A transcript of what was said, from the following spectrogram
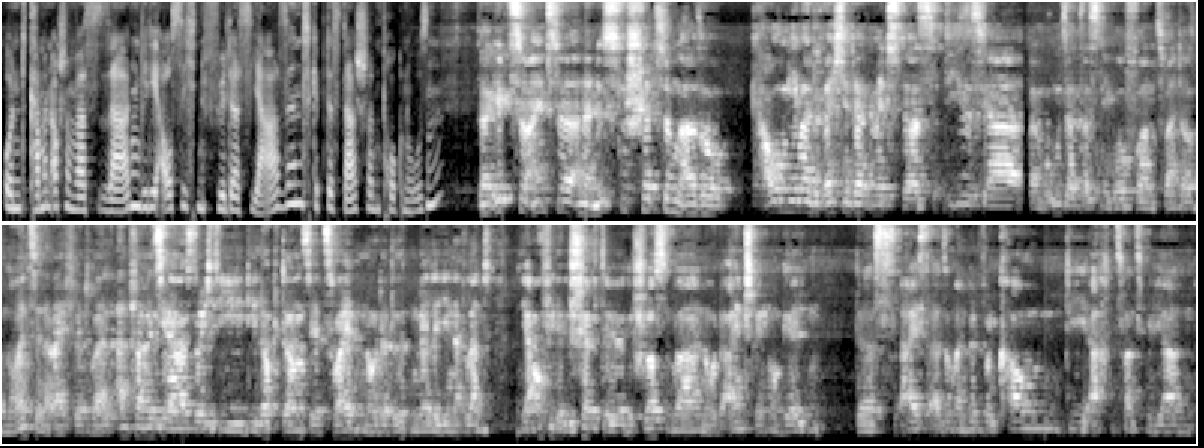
Und kann man auch schon was sagen, wie die Aussichten für das Jahr sind? Gibt es da schon Prognosen? Da gibt es so einzelne Analystenschätzungen. Also Kaum jemand rechnet damit, dass dieses Jahr beim Umsatz das Niveau von 2019 erreicht wird, weil Anfang des Jahres durch die, die Lockdowns der zweiten oder dritten Welle, je nach Land, ja auch viele Geschäfte geschlossen waren oder Einschränkungen gelten. Das heißt also, man wird wohl kaum die 28 Milliarden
